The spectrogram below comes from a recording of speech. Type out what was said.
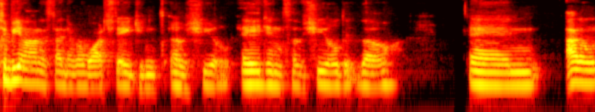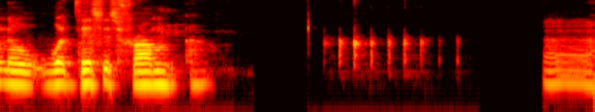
to be honest, I never watched Agents of Shield. Agents of Shield though, and I don't know what this is from. Uh,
